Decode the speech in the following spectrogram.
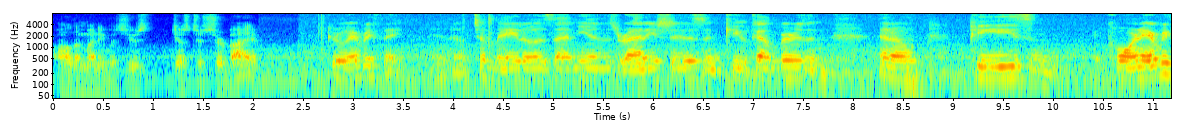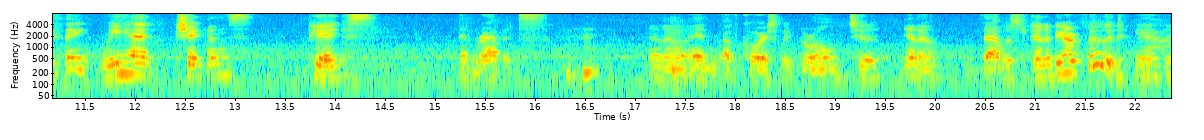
all the money was used just to survive. Grew everything, you know, tomatoes, onions, radishes, and cucumbers, and you know, peas and corn, everything. We had chickens, pigs, and rabbits. Mm-hmm. You know, and of course we'd grow 'em to, you know, that was going to be our food. Yeah.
